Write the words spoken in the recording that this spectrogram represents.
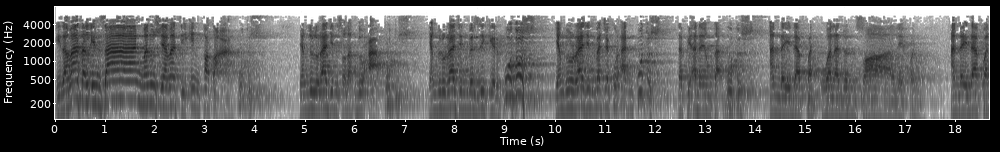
Idza matal insan manusia mati inqata'a putus. Yang dulu rajin salat duha putus. Yang dulu rajin berzikir putus. Yang dulu rajin baca Quran putus. Tapi ada yang tak putus. Andai dapat waladun salihun. Andai dapat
